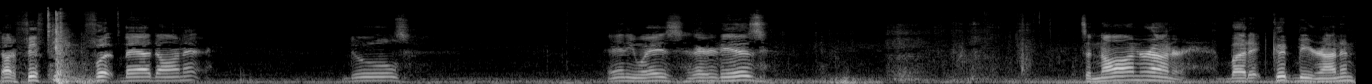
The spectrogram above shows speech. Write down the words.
Got a 15 foot bed on it. Duals. Anyways, there it is. It's a non-runner, but it could be running.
